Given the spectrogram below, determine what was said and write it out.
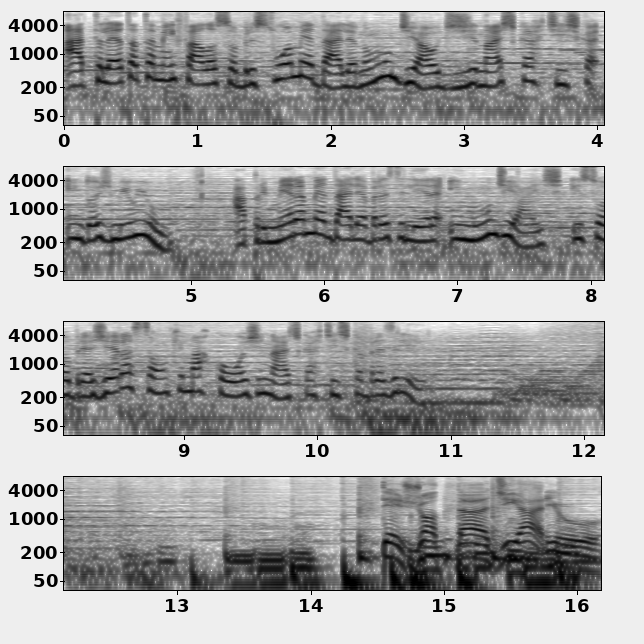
A atleta também fala sobre sua medalha no Mundial de Ginástica Artística em 2001, a primeira medalha brasileira em mundiais, e sobre a geração que marcou a ginástica artística brasileira. TJ Diário.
